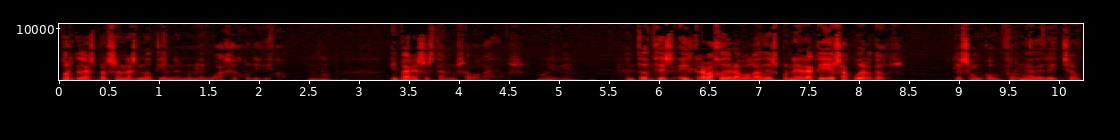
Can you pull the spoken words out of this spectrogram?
Porque las personas no tienen un lenguaje jurídico. Y para eso están los abogados. Muy bien. Entonces, el trabajo del abogado es poner aquellos acuerdos, que son conforme a derecho,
